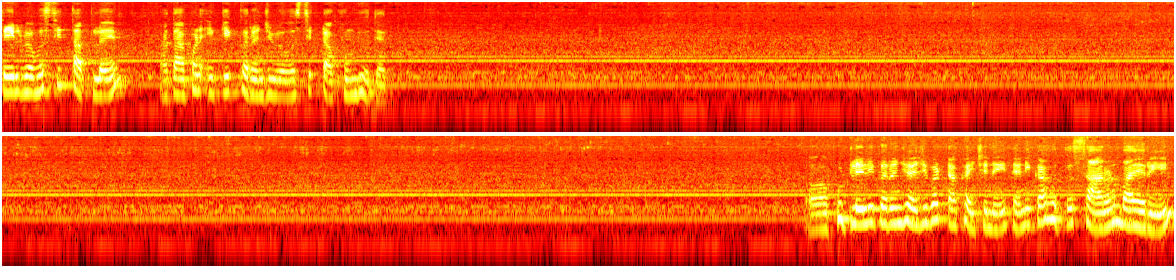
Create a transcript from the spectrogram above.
तेल व्यवस्थित तापलं आहे आता आपण एक एक करंजी व्यवस्थित टाकून घेऊ त्यात फुटलेली करंजी अजिबात टाकायची नाही. त्याने काय होतं? सारण बाहेर येईल.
